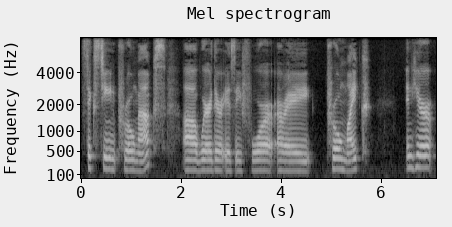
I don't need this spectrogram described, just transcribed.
16 Pro Max, uh, where there is a four array Pro mic in here.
